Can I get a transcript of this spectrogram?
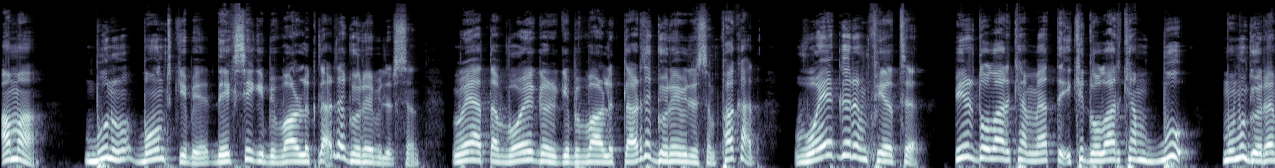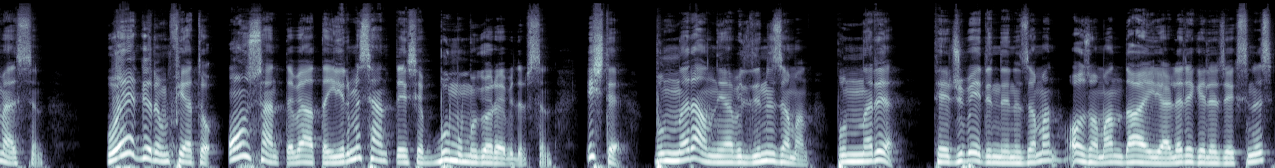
Ama bunu Bond gibi, Dexy gibi varlıklarda görebilirsin. Veyahut da Voyager gibi varlıklarda görebilirsin. Fakat Voyager'ın fiyatı 1 dolarken veyahut da 2 dolarken bu mumu göremezsin. Voyager'ın fiyatı 10 centte veyahut da 20 centte ise bu mumu görebilirsin. İşte bunları anlayabildiğiniz zaman, bunları tecrübe edindiğiniz zaman o zaman daha iyi yerlere geleceksiniz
